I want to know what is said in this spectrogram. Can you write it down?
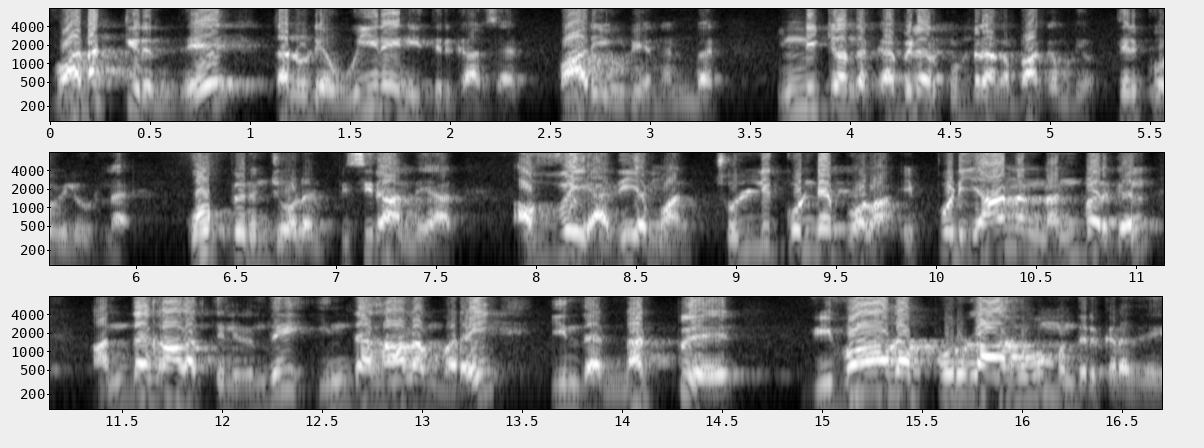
வடக்கிருந்து தன்னுடைய உயிரை நீத்திருக்கார் சார் பாரியுடைய நண்பர். இன்னைக்கும் அந்த கபிலர் குன்று அங்க பார்க்க முடியும். திருக்கோவிலூர்ல. கோப்பெருஞ்சோழன் பிசிராந்தையார். அவ்வை அதியமான். சொல்லிக்கொண்டே போலாம். இப்படியான நண்பர்கள் அந்த காலத்திலிருந்து இந்த காலம் வரை இந்த நட்பு விவாத பொருளாகவும் வந்திருக்கிறது.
